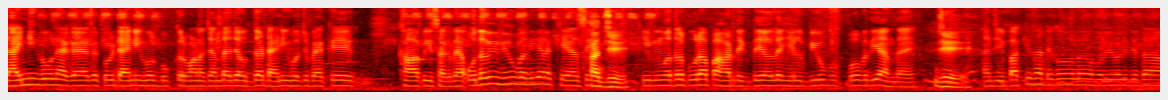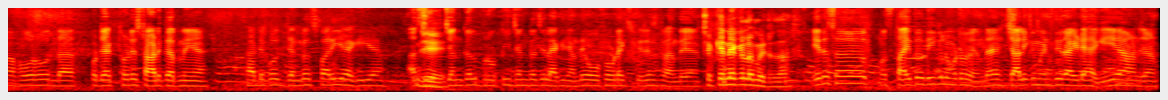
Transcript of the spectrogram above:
ਡਾਈਨਿੰਗ ਹਾਲ ਹੈਗਾ ਹੈ, ਅਗਰ ਕੋਈ ਡਾਈਨਿੰਗ ਹਾਲ ਬੁੱਕ ਕਰਵਾਉਣਾ ਚਾਹੁੰਦਾ ਜਾਂ ਉੱਧਰ ਡਾਈਨਿੰਗ ਹਾਲ 'ਚ ਬਹਿ ਕੇ ਖਾ ਪੀ ਸਕਦਾ। ਉਹਦਾ ਵੀ ਵਿਊ ਵਧੀਆ ਰੱਖਿਆ ਅਸੀਂ। ਹਾਂਜੀ। ਕਿ ਮਤਲਬ ਪੂਰਾ ਪਹਾੜ ਦਿਖਦੇ ਆ ਉਹਲੇ ਹਿਲ ਵਿਊ ਬਹੁਤ ਵਧੀਆ ਆਉਂਦਾ ਹੈ। ਜੀ। ਹਾਂਜੀ ਬਾਕੀ ਸਾਡੇ ਕੋਲ ਹੌਲੀ ਹੌਲੀ ਜਿੱਦਾਂ ਹੋਰ ਹੁੰਦਾ ਪ੍ਰੋਜੈਕਟ ਥੋੜੇ ਸਟਾਰਟ ਕਰਨੇ ਆ। ਸਾਡੇ ਕੋਲ ਜੰਗਲ ਸਫਾਰੀ ਹੈਗੀ ਆ। ਜੀ। ਅਸੀਂ ਜੰਗਲ ਬਰੋਟੀ ਜੰਗਲ 'ਚ ਲੈ ਕੇ ਜਾਂਦੇ ਆਫ ਰੋਡ ਐਕਸਪੀਰੀਅੰਸ ਕਰਾਉਂਦੇ ਆ। ਅੱਛਾ ਕਿੰਨੇ ਕਿਲੋਮੀਟਰ ਦਾ? ਇਹਦੇ ਸਰ 27 ਤੋਂ 30 ਕਿਲੋਮੀਟਰ ਹੋ ਜਾਂਦਾ ਹੈ। 40 ਕੁ ਮਿੰਟ ਦੀ ਰਾਈਡ ਹੈਗੀ ਆ ਆਣ ਜਾਣ।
